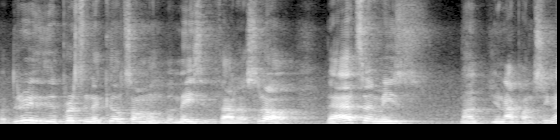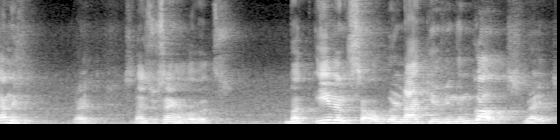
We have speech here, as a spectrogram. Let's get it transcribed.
But really, the person that killed someone with amazing without a straw, that's him. He's not. You're not punishing anything, right? So that's what you're saying a bit. But even so, we're not giving him galus, right?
